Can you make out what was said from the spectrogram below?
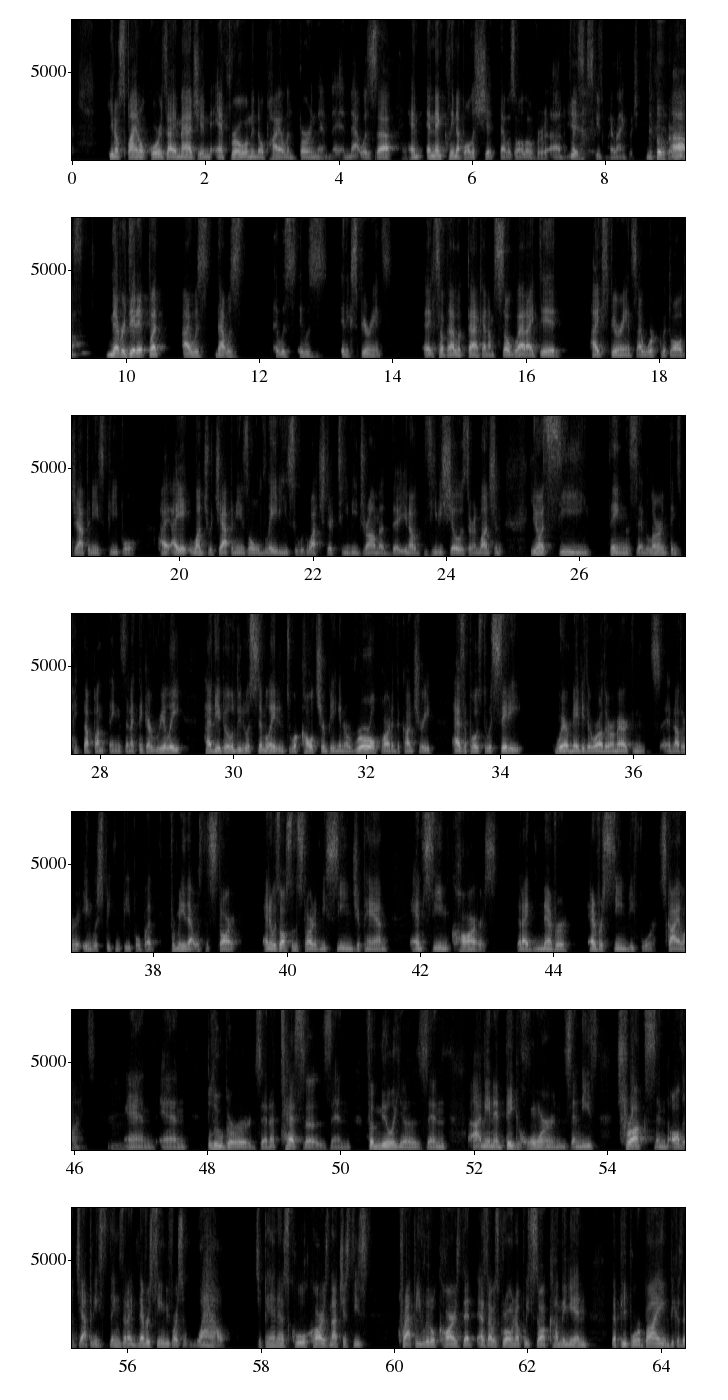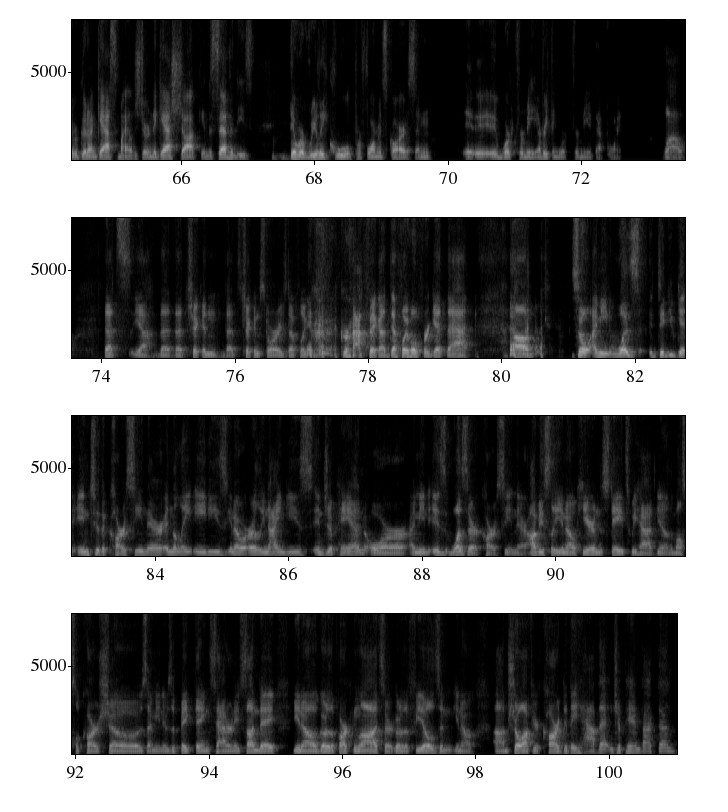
you know spinal cords, I imagine, and throw them in a pile and burn them. And that was uh, and and then clean up all the shit that was all over uh, the place. Yeah. Excuse my language. No um, never did it, but I was that was it was it was an experience. It's something I look back at. I'm so glad I did. I experienced. I worked with all Japanese people. I, I, ate lunch with Japanese old ladies who would watch their TV drama, the, you know, TV shows during lunch, and you know, see things and learn things, picked up on things. And I think I really had the ability to assimilate into a culture being in a rural part of the country as opposed to a city where maybe there were other Americans and other English speaking people. But for me, that was the start. And it was also the start of me seeing Japan and seeing cars that I'd never, ever seen before, skylines mm-hmm. and, and bluebirds and Atessas and familias and I mean, and big horns and these trucks and all the Japanese things that I'd never seen before. I said, wow, Japan has cool cars, not just these crappy little cars that as I was growing up, we saw coming in that people were buying because they were good on gas mileage during the gas shock in the 70s. Mm-hmm. They were really cool performance cars and it, it worked for me. Everything worked for me at that point. Wow that's yeah that that chicken that chicken story is definitely graphic i definitely won't forget that um, so, I mean, was did you get into the car scene there in the late '80s, you know, early '90s in Japan, or I mean, is was there a car scene there? Obviously, you know, here in the states we had, you know, the muscle car shows. I mean, it was a big thing Saturday, Sunday. You know, go to the parking lots or go to the fields and you know um, show off your car. Did they have that in Japan back then?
